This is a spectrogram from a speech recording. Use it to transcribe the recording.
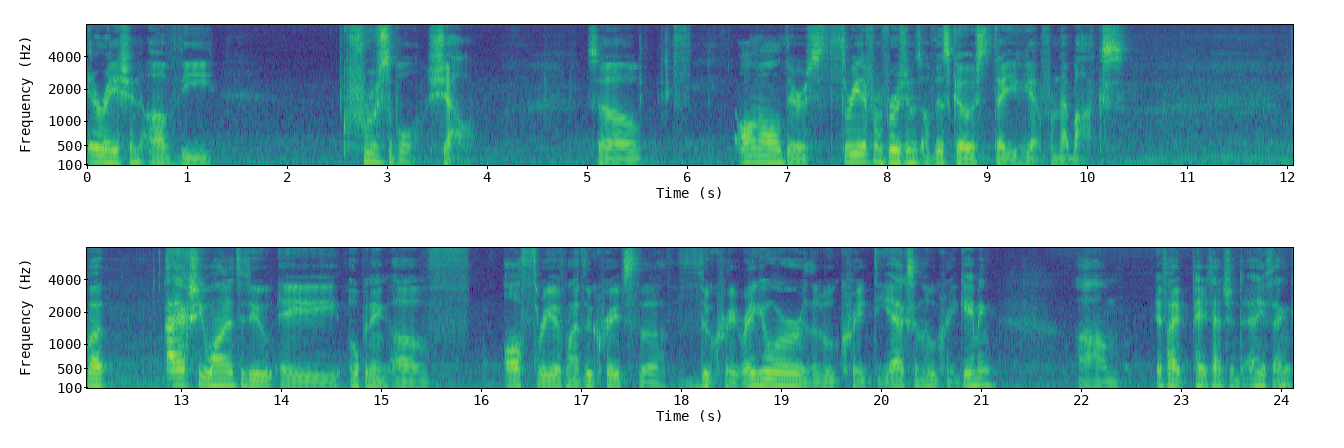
iteration of the Crucible shell. So, all in all, there's three different versions of this ghost that you can get from that box. But I actually wanted to do a opening of all three of my loot crates: the loot crate regular, the loot crate DX, and the loot crate gaming. Um, if I pay attention to anything,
